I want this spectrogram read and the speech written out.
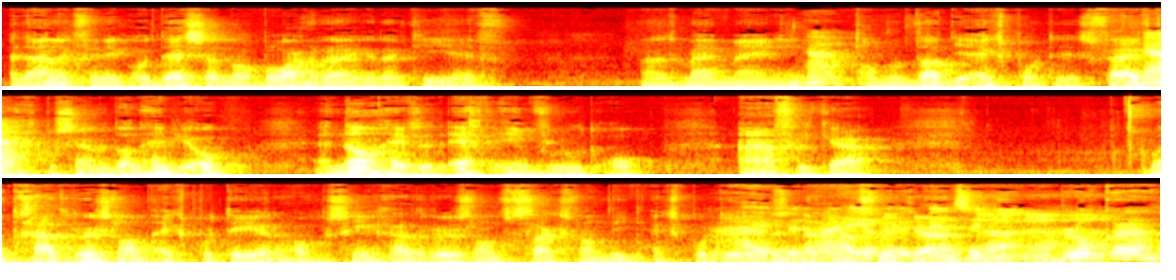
Uiteindelijk vind ik Odessa nog belangrijker dan Kiev. Maar dat is mijn mening. Ja. Omdat dat je export is. 85%. Want dan heb je ook... En dan heeft het echt invloed op Afrika. Want gaat Rusland exporteren? Of misschien gaat Rusland straks wel niet Maar exporteren hij naar maar heel Afrika. mensen Ja, die ja, blokken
